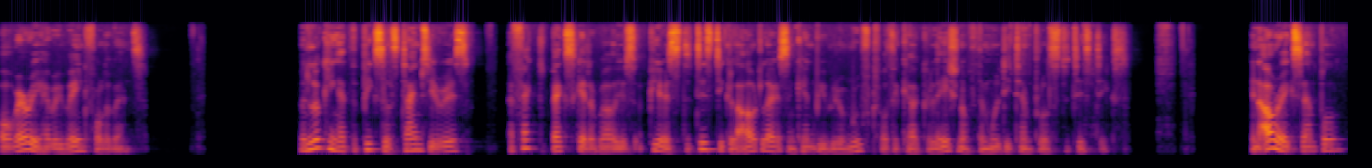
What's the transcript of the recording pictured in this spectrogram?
or very heavy rainfall events. When looking at the pixel's time series, affected backscatter values appear as statistical outliers and can be removed for the calculation of the multitemporal statistics. In our example,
